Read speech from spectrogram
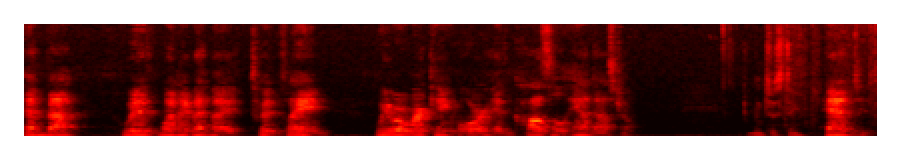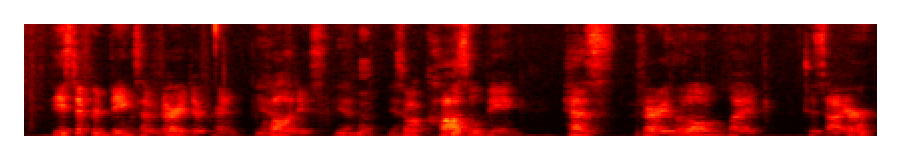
and that with when I met my twin flame, we were working more in causal and astral. Interesting. And these different beings have very different Yeah. qualities. Yeah. Mhm. Yeah. So a causal being has very little like desire.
